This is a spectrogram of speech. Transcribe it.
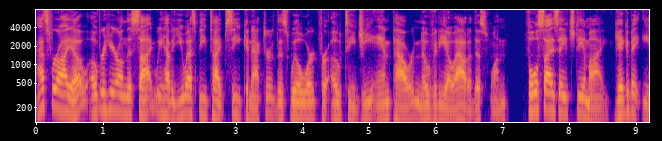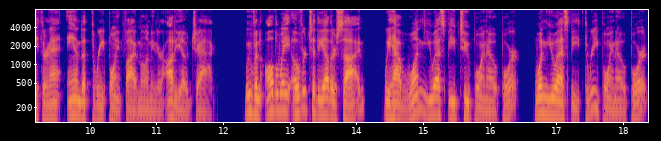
As for I.O., over here on this side, we have a USB Type-C connector. This will work for OTG and power, no video out of this one full-size HDMI, gigabit Ethernet, and a 3.5mm audio jack. Moving all the way over to the other side, we have one USB 2.0 port, one USB 3.0 port,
